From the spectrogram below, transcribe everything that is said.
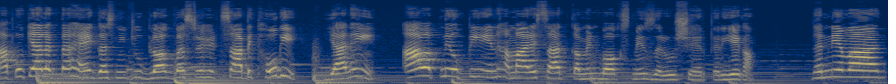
आपको क्या लगता है गजनी टू ब्लॉकबस्टर हिट साबित होगी या नहीं? आप अपने ओपिनियन हमारे साथ कमेंट बॉक्स में ज़रूर शेयर करिएगा। धन्यवाद।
